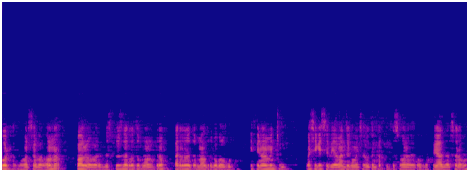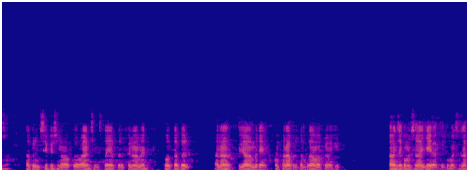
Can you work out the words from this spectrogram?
Borja, marxa al Badalona, Pablo Álvarez, després de retornar al Prof, ha de retornar altre cop al Burgos. I finalment Xumi, va que sabia abans de començar l'últim partit de segona contra el Real del Saragossa, al principi sonava València Mestalla, però finalment va optar per anar al filial Merenc, on farà pretemporada amb el primer equip. Abans de començar la Lliga, que començarà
